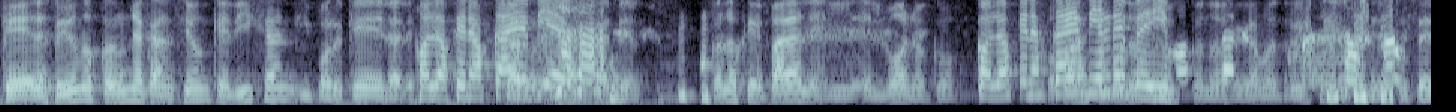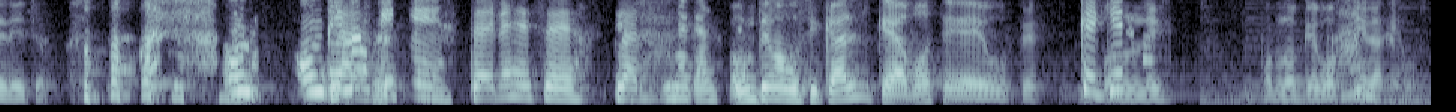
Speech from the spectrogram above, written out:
que despedirnos con una canción que elijan y por qué la. Con los que nos caen Claro, con los que nos caen bien. Con los que pagan el, el bono. co- Con los que nos caen bien le pedimos. Cuando arreglamos la entrevista, entonces tenés ese derecho. Un, un tema Claro. que qué. Tenés ese, claro. Una O canción. un tema musical que a vos te guste. ¿Qué por, quieres? le- por lo que vos quieras, digamos.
